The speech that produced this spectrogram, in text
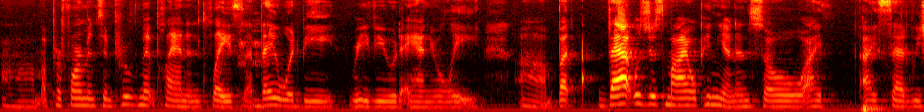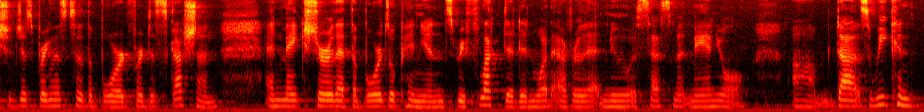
um, a performance improvement plan in place, that they would be reviewed annually. Um, But that was just my opinion, and so I, I said we should just bring this to the board for discussion and make sure that the board's opinions reflected in whatever that new assessment manual um, does. We can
